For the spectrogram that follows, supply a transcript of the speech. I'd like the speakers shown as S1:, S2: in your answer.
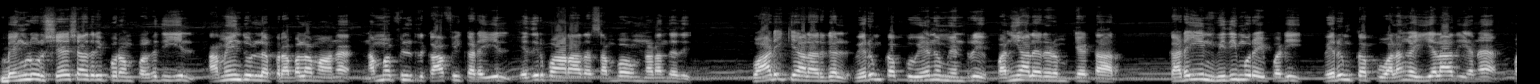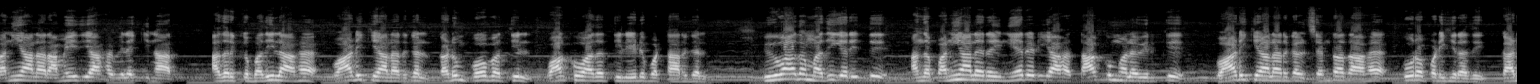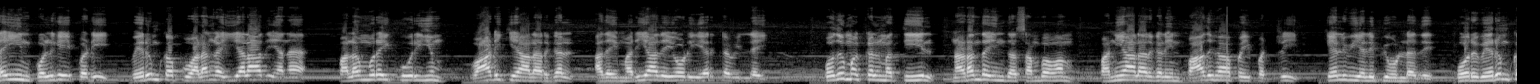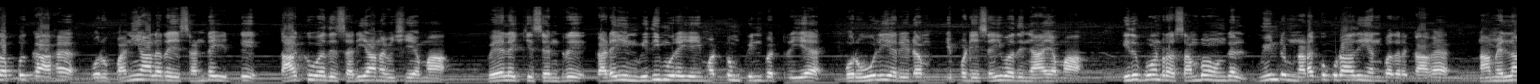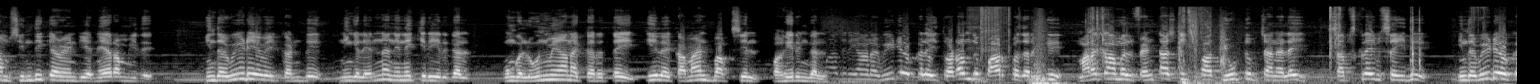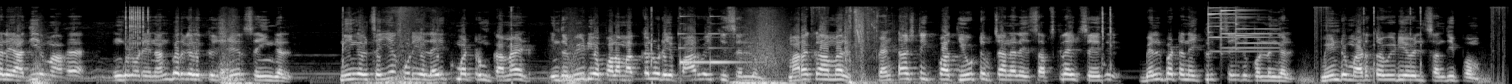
S1: பெங்களூர் சேஷாதிரிபுரம் பகுதியில் அமைந்துள்ள பிரபலமான நம்ம ஃபில்டர் காஃபி கடையில் எதிர்பாராத சம்பவம் நடந்தது. வாடிக்கையாளர்கள் வெறும் கப்பு வேணும் என்று பணியாளரிடம் கேட்டார். கடையின் விதிமுறைப்படி வெறும் கப் வழங்க இயலாது என பணியாளர் அமைதியாக விளக்கினார். அதற்கு பதிலாக வாடிக்கையாளர்கள் கடும் கோபத்தில் வாக்குவாதத்தில் ஈடுபட்டார்கள். விவாதம் அதிகரித்து அந்த பணியாளரை நேரடியாக தாக்கும் அளவிற்கு வாடிக்கையாளர்கள் சென்றதாக கூறப்படுகிறது. கடையின் கொள்கைப்படி வெறும் கப் வழங்க இயலாது என பலமுறை கூறியும் வாடிக்கையாளர்கள் அதை மரியாதையோடு ஏற்கவில்லை. பொதுமக்கள் மத்தியில் நடந்த இந்த சம்பவம் பணியாளர்களின் பாதுகாப்பை பற்றி கேள்வி எழுப்பியுள்ளது. ஒரு வெறும் கப்புக்காக ஒரு பணியாளரை சண்டையிட்டு தாக்குவது சரியான விஷயமா? வேலைக்கு சென்று கடையின் விதிமுறையை மட்டும் பின்பற்றிய ஒரு ஊழியரிடம் இப்படி செய்வது நியாயமா? இது போன்ற சம்பவங்கள் மீண்டும் நடக்கக்கூடாது என்பதற்காக நாம் எல்லாம் சிந்திக்க வேண்டிய நேரம் இது. இந்த வீடியோவை கண்டு நீங்கள் என்ன நினைக்கிறீர்கள்? உங்கள் உண்மையான கருத்தை கீழே கமெண்ட் பாக்ஸில் பகிருங்கள். மாதிரியான வீடியோக்களை தொடர்ந்து பார்ப்பதற்கு மறக்காமல் ஃபென்டாஸ்டிக் பாத் யூடியூப் சேனலை சப்ஸ்கிரைப் செய்து இந்த வீடியோக்களை அதிகமாக உங்களுடைய நண்பர்களுக்கு ஷேர் செய்யுங்கள். நீங்கள் செய்யக்கூடிய லைக் மற்றும் கமெண்ட் இந்த வீடியோ பல மக்களுடைய பார்வைக்கு செல்லும். மறக்காமல் ஃபென்டாஸ்டிக் பாத் யூடியூப் சேனலை சப்ஸ்கிரைப் செய்து பெல் பட்டனை கிளிக் செய்து கொள்ளுங்கள். மீண்டும் அடுத்த வீடியோவில் சந்திப்போம்.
